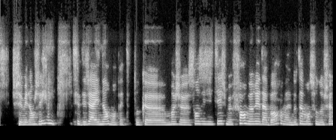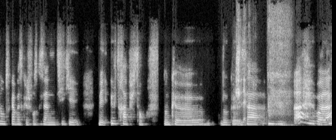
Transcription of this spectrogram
je vais mélanger, c'est déjà énorme en fait. Donc, moi, je, sans hésiter, je me formerai d'abord, bah, notamment sur Notion, en tout cas parce que je pense que c'est un outil qui est mais ultra puissant. Donc, donc ça, ah, voilà.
